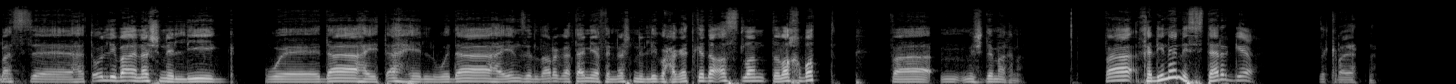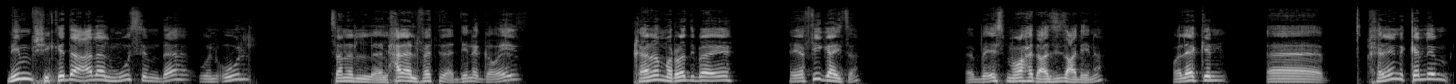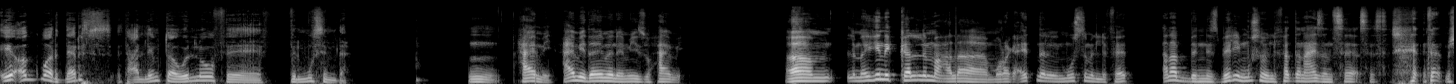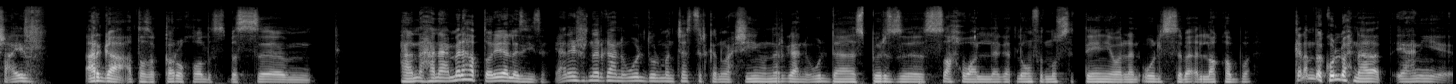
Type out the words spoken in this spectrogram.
بس هتقول لي بقى Nations League وده هيتأهل وده هينزل درجة تانية في ال Nations League وحاجات كده أصلا تلخبط فمش دماغنا. فخلينا نسترجع ذكرياتنا. نمشي كده على الموسم ده ونقول السنة الحلقة اللي فاتت أدينا الجوائز خلينا المرة دي بقى إيه هي في جايزة باسم واحد عزيز علينا ولكن آه خلينا نتكلم إيه أكبر درس اتعلمته أقول له في في الموسم ده؟ امم حامي حامي دايما يا ميزو حامي. أم لما نيجي نتكلم على مراجعتنا للموسم اللي فات أنا بالنسبة لي الموسم اللي فات ده أنا عايز أنساه أساسا. مش عايز أرجع أتذكره خالص بس هن هنعملها بطريقة لذيذة. يعني مش نرجع نقول دول مانشستر كانوا وحشين ونرجع نقول ده سبيرز الصحوه اللي جات لهم في النص التاني ولا نقول سباق اللقب. الكلام ده كله إحنا يعني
